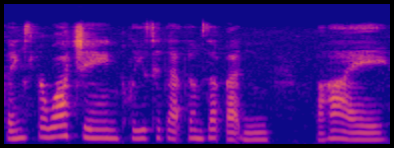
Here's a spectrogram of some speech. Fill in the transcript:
Thanks for watching. Please hit that thumbs up button. Bye.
